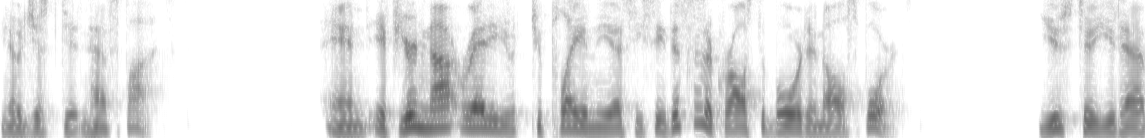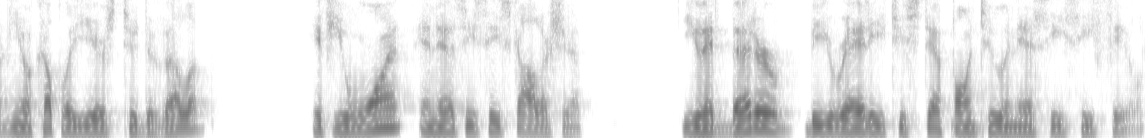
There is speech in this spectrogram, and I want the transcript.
You know, just didn't have spots. And if you're not ready to play in the SEC, this is across the board in all sports. Used to, you'd have, you know, a couple of years to develop. If you want an SEC scholarship, you had better be ready to step onto an SEC field.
